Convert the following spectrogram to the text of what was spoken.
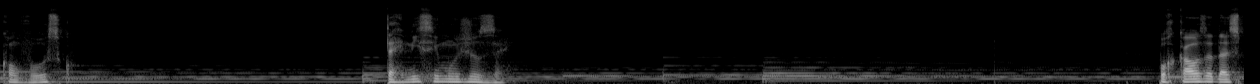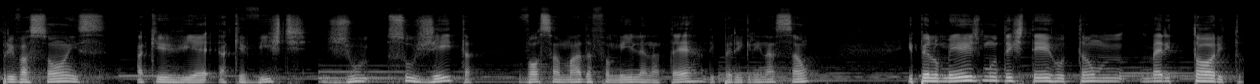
convosco, terníssimo José. Por causa das privações a que, vie, a que viste, ju, sujeita vossa amada família na terra de peregrinação, e pelo mesmo desterro tão meritórito,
